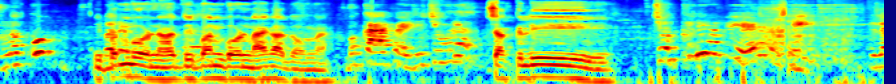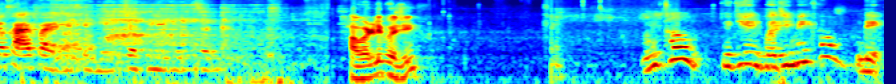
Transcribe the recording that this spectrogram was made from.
नको. ती पण. गोड नाही ती पण गोड नाही खातो मी. मग काय पाहिजे चिवडा? चकली. चकली हवी आहे. हे, तुला काय पाहिजे ते चकली. आवडली भजी? मी खाऊ. तुझी भजी मी खाऊ. दे.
